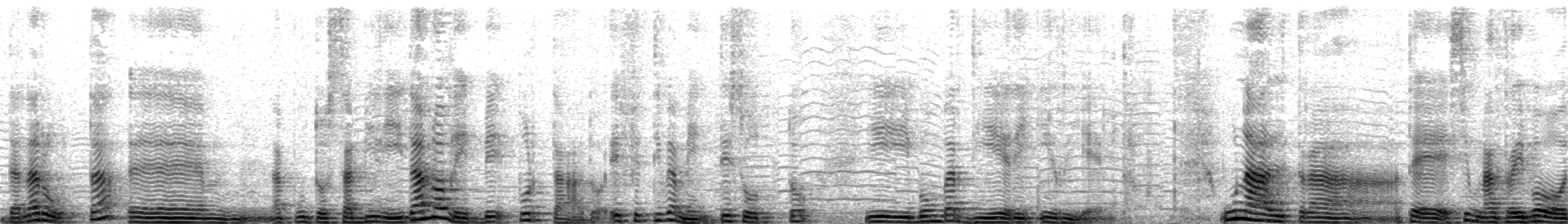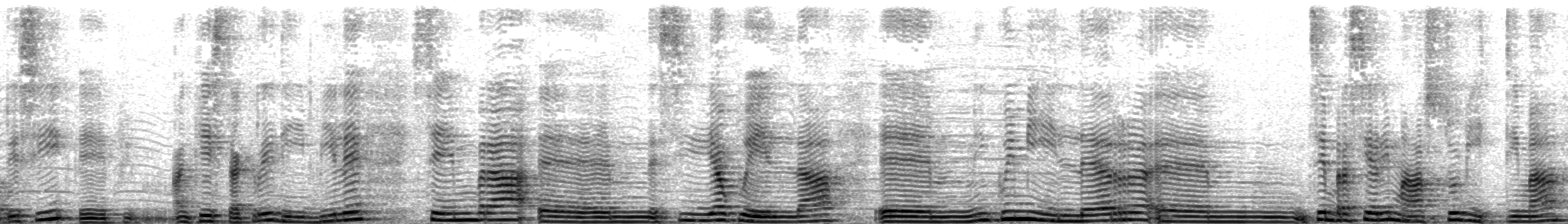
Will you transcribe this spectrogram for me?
dalla rotta ehm, appunto stabilita lo avrebbe portato effettivamente sotto i bombardieri in rientro. Un'altra tesi, un'altra ipotesi, eh, anch'essa credibile, sembra ehm, sia quella ehm, in cui Miller ehm, sembra sia rimasto vittima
